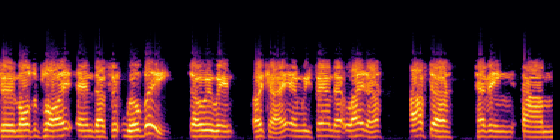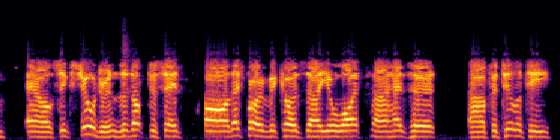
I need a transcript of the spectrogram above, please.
to multiply, and thus it will be." So we went, "Okay," and we found out later after having um, our six children, the doctor said, "Oh, that's probably because uh, your wife uh, has her uh, fertility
